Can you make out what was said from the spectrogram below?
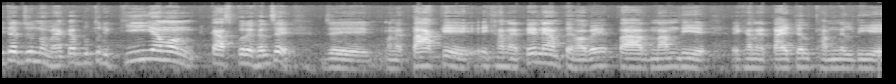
এটার জন্য মেকাপুত্রী কি এমন কাজ করে ফেলছে যে মানে তাকে এখানে টেনে আনতে হবে, তার নাম দিয়ে এখানে টাইটেল, থামনেল দিয়ে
